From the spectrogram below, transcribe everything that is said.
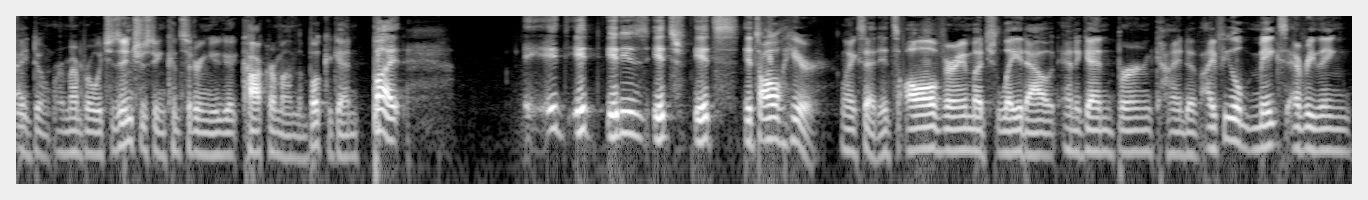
I don't remember, which is interesting considering you get Cockrum on the book again. But it it it is it's it's it's all here. Like I said, it's all very much laid out. And again, Byrne kind of I feel makes everything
